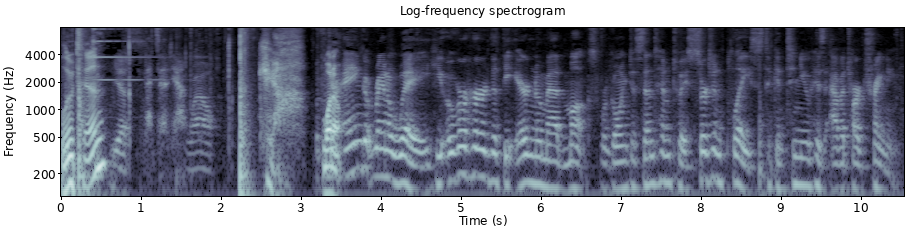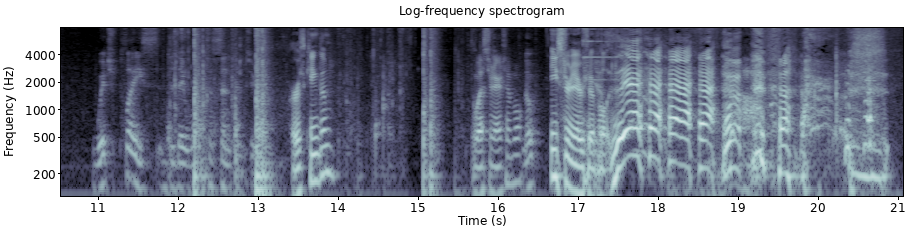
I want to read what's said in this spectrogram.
Lu Ten? Yes. That's it, yeah. Wow. One Before oh. Aang ran away, he overheard that the air nomad monks were going to send him to a certain place to continue his avatar training. Which place did they want to send him to? Earth Kingdom? The Western Air Temple? Nope. Eastern Air Temple. Yeah!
